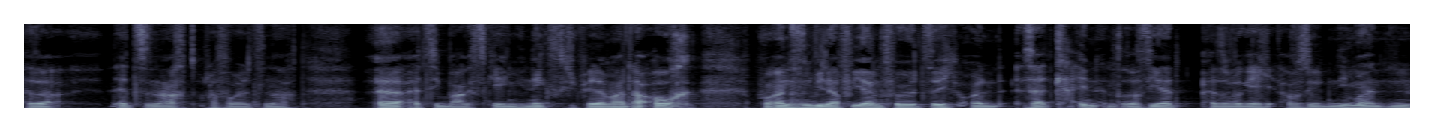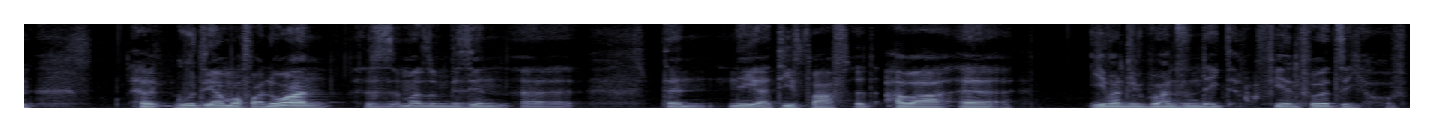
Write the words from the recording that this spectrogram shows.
also letzte Nacht oder vorletzte Nacht, äh, als die Bugs gegen die Knicks gespielt haben, hat er auch Bronson wieder 44 und es hat keinen interessiert, also wirklich absolut niemanden. Äh, gut, sie haben auch verloren. Es ist immer so ein bisschen äh, dann negativ behaftet, aber äh, jemand wie Brunson legt einfach 44 auf.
